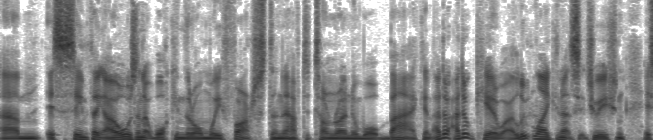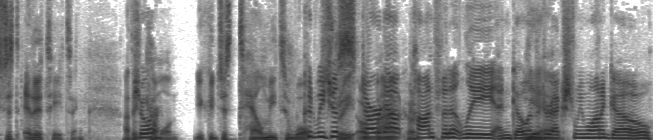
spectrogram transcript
um, it's the same thing. I always end up walking the wrong way first, and I have to turn around and walk back. And I don't, I don't care what I look like in that situation. It's just irritating. I think, Sure. come on, you could just tell me to walk. Could we just start out or- confidently and go in Yeah. the direction we want to go?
